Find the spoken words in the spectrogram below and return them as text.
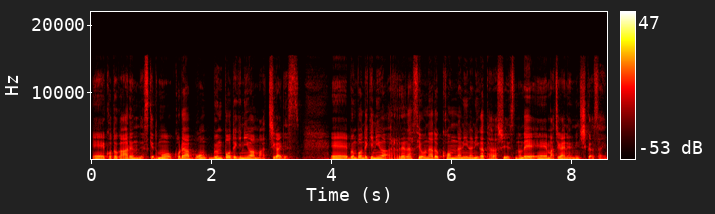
えーことがあるんですけども、これは文法的には間違いです。えー文法的には relacionado con 何が正しいですので、えー間違いないようにしてください。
